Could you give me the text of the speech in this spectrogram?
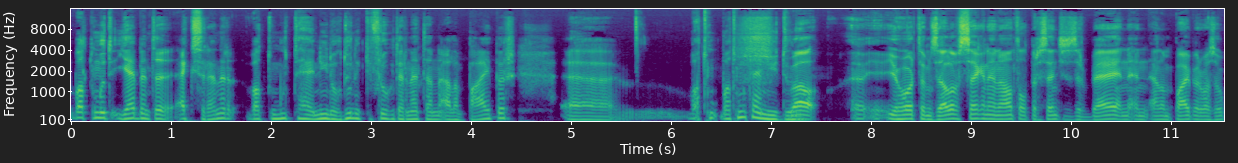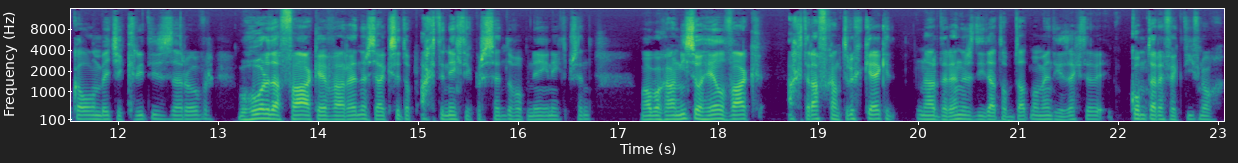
Wat moet, jij bent de ex-renner. Wat moet hij nu nog doen? Ik vroeg daarnet aan Alan Piper. wat, wat moet hij nu doen? Wel, uh, je hoort hem zelf zeggen, een aantal percentjes erbij. En, en Alan Piper was ook al een beetje kritisch daarover. We horen dat vaak hè, van renners. Ja, ik zit op 98% of op 99%. Maar we gaan niet zo heel vaak achteraf gaan terugkijken naar de renners die dat op dat moment gezegd hebben. Komt daar effectief nog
